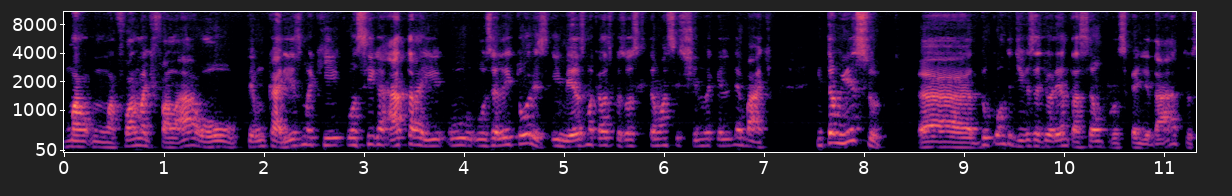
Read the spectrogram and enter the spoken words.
uma, uma, forma de falar ou ter um carisma que consiga atrair o, os eleitores e mesmo aquelas pessoas que estão assistindo aquele debate. Então, isso uh, do ponto de vista de orientação para os candidatos,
